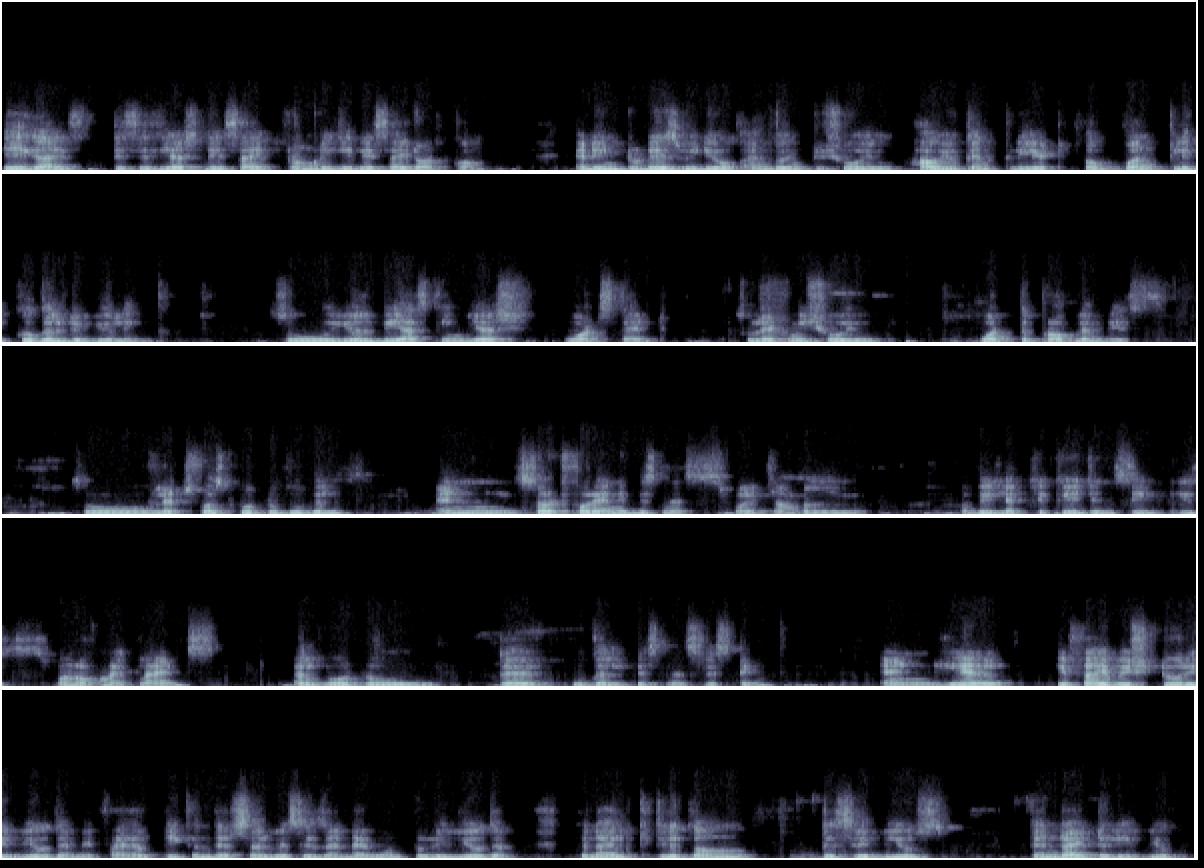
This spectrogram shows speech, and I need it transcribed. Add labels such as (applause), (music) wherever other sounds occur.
Hey guys, this is Yash Desai from digidesai.com. And in today's video, I'm going to show you how you can create a one-click Google review link. So you'll be asking Yash, what's that? So let me show you what the problem is. So let's first go to Google and search for any business. For example, Abhi Electric Agency is one of my clients. I'll go to their Google business listing. And here if I wish to review them, if I have taken their services and I want to review them, then I'll click on this reviews, then write a review.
